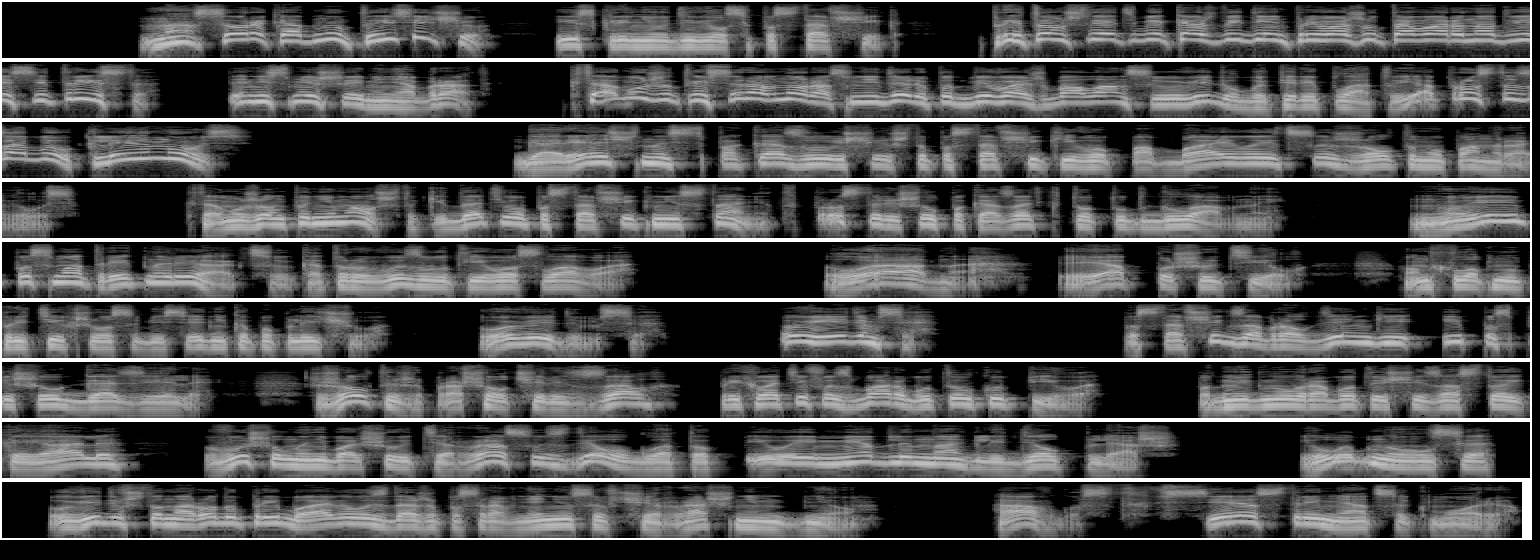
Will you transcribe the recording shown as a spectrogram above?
«На сорок одну тысячу?» — искренне удивился поставщик. «При том, что я тебе каждый день привожу товара на двести-триста. Ты не смеши меня, брат. К тому же ты все равно раз в неделю подбиваешь баланс и увидел бы переплату. Я просто забыл, клянусь!» Горячность, показывающая, что поставщик его побаивается, желтому понравилась. К тому же он понимал, что кидать его поставщик не станет, просто решил показать, кто тут главный. Ну и посмотреть на реакцию, которую вызовут его слова. «Ладно, я пошутил». Он хлопнул притихшего собеседника по плечу. «Увидимся». «Увидимся». Поставщик забрал деньги и поспешил к «Газели». Желтый же прошел через зал, прихватив из бара бутылку пива. Подмигнул работающей за стойкой Але, вышел на небольшую террасу, сделал глоток пива и медленно оглядел пляж. И улыбнулся, увидев, что народу прибавилось даже по сравнению со вчерашним днем. Август. Все стремятся к морю.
